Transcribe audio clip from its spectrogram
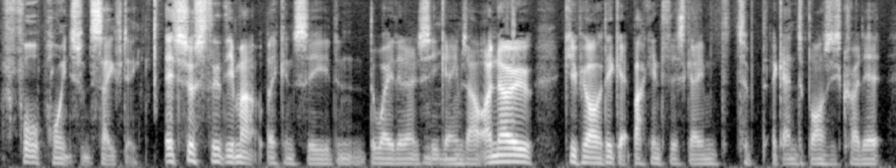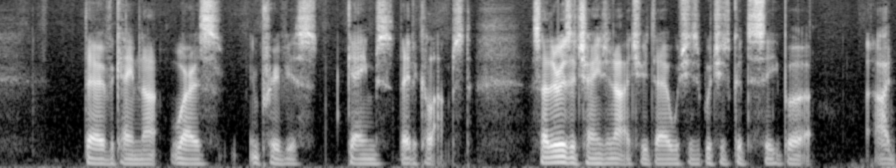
four points from safety. It's just the, the amount they concede and the way they don't see mm. games out. I know QPR did get back into this game to again to Barnsley's credit, they overcame that. Whereas in previous games they'd have collapsed. So there is a change in attitude there, which is which is good to see. But I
